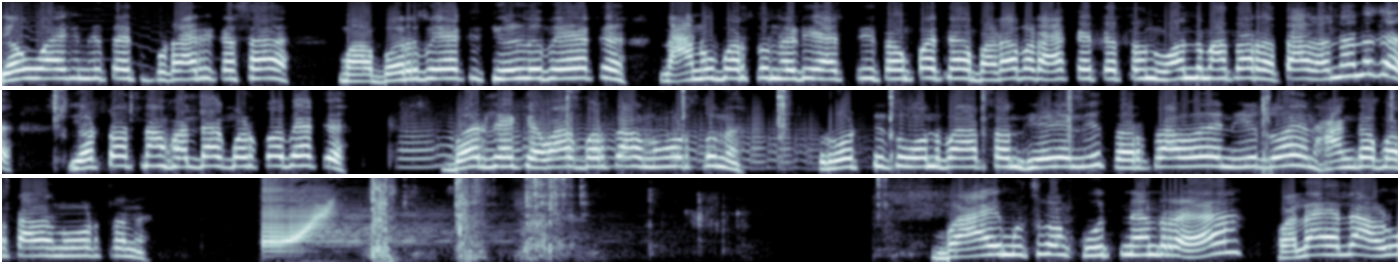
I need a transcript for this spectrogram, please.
ದೆವ್ವಾಗಿ ನಿಂತೈತಿ ಪುಡಾರಿ ಕಸ. ಮ ಬರ್ಬೇಕು, ಕೀಳ್ಬೇಕ್. ನಾನು ಬರ್ತೇನೆ ನಡಿ ಅತ್ತಿ ತಂಪತ್ತ ಬಡ ಬಡ ಹಾಕೈತೆ ಅಂತ ಒಂದ್ ಮಾತಾಡತಾಳ ನನಗ. ಎಷ್ಟೊತ್ ನಾವ್ ಹೊಲ್ದಾಗ ಬಡ್ಕೋಬೇಕ. ಬರ್ಲಿಕ್ಕೆ ಯಾವಾಗ ಬರ್ತಾವ ನೋಡ್ತನ. ರೊಟ್ಟಿ ತಗೊಂಡ್ ಬಾ ಅಂತ ಹೇಳೇನಿ ತರ್ತಾವ ನೀರ್ ಏನ್ ಹಂಗ ಬರ್ತಾವ ನೋಡ್ತನ. ಬಾಯಿ ಮುಚ್ಕೊಂಡ್ ಕೂತ್ನಿ ಅಂದ್ರ ಹೊಲ ಎಲ್ಲ ಅಳು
